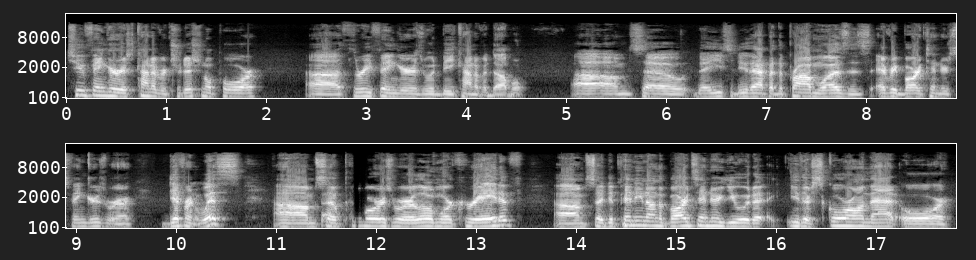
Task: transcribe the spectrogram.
two finger is kind of a traditional pour. Uh, three fingers would be kind of a double. Um, so they used to do that, but the problem was is every bartender's fingers were different widths. Um, so pours were a little more creative. Um, so depending on the bartender, you would uh, either score on that or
